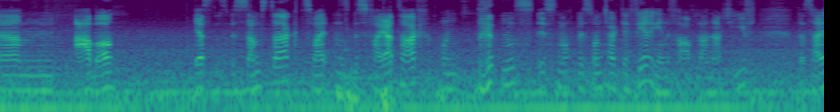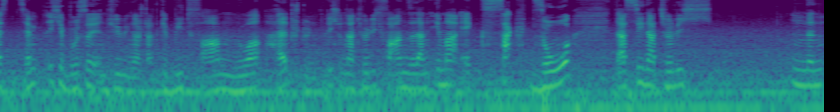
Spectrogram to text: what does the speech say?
Ähm, aber erstens ist Samstag, zweitens ist Feiertag und drittens ist noch bis Sonntag der Ferienfahrplan aktiv. Das heißt, sämtliche Busse im Tübinger Stadtgebiet fahren nur halbstündlich und natürlich fahren sie dann immer exakt so, dass sie natürlich einen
